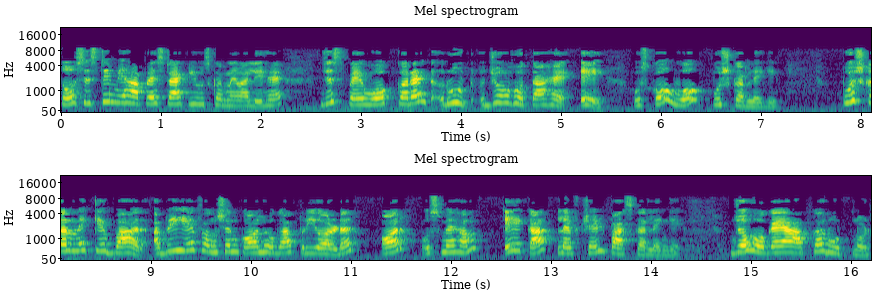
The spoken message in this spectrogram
तो सिस्टम यहाँ पे स्टैक यूज़ करने वाली है जिसपे वो करंट रूट जो होता है ए उसको वो पुश कर लेगी। पुश करने के बाद अभी ये फ़ंक्शन कॉल होगा प्री ऑर्डर और उसमें हम ए का लेफ़्ट चाइल्ड पास कर लेंगे, जो हो गया आपका रूट नोड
